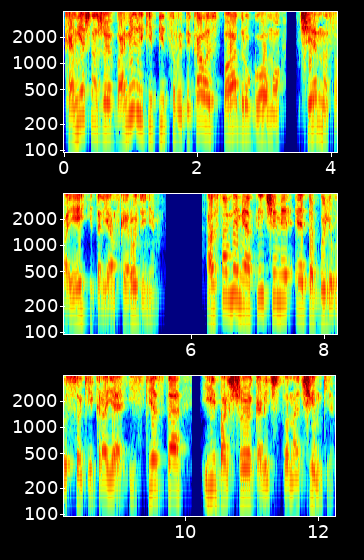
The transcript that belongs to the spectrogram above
Конечно же, в Америке пицца выпекалась по-другому, чем на своей итальянской родине. Основными отличиями это были высокие края из теста и большое количество начинки.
